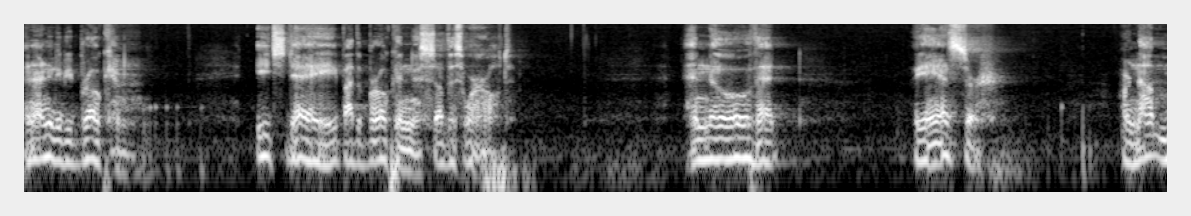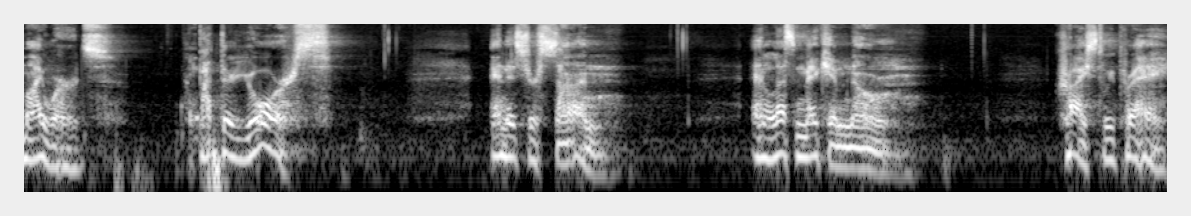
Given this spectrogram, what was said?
and I need to be broken each day by the brokenness of this world and know that the answer are not my words, but they're yours. And it's your son. And let's make him known. Christ, we pray,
